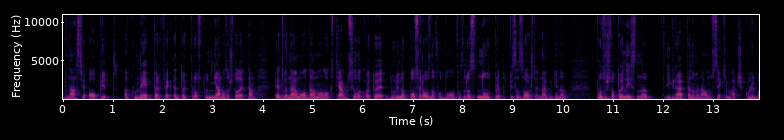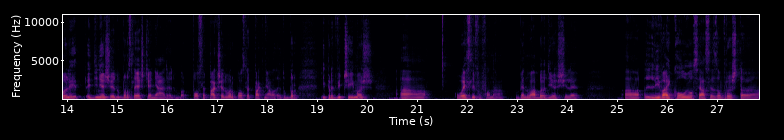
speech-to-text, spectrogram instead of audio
внася опит, ако не е перфектен, той просто няма защо да е там. Ето веднага мога да дам налог с Тяго Силва, който е дори на по-сериозна футболна възраст, но преподписа за още една година, просто защото той наистина играе феноменално всеки матч. Колибали, единия ще е добър, следващия няма да е добър. После пак ще е добър, после пак няма да е добър. И предвид, че имаш а, Уесли Фуфана, Бенуа Бадиашиле, а, Ливай Колуил сега се завръща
